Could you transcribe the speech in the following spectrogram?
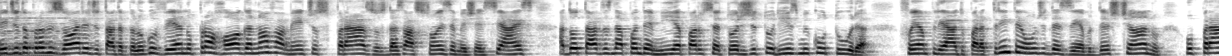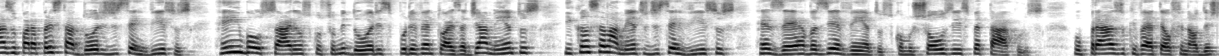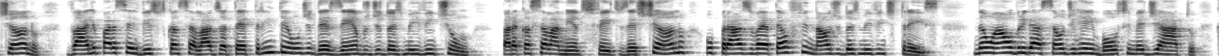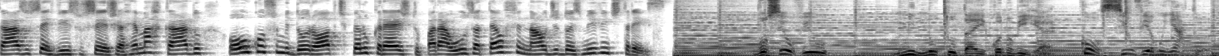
Medida provisória editada pelo governo prorroga novamente os prazos das ações emergenciais adotadas na pandemia para os setores de turismo e cultura. Foi ampliado para 31 de dezembro deste ano o prazo para prestadores de serviços reembolsarem os consumidores por eventuais adiamentos e cancelamentos de serviços, reservas e eventos, como shows e espetáculos. O prazo, que vai até o final deste ano, vale para serviços cancelados até 31 de dezembro de 2021. Para cancelamentos feitos este ano, o prazo vai até o final de 2023. Não há obrigação de reembolso imediato, caso o serviço seja remarcado ou o consumidor opte pelo crédito para uso até o final de 2023. Você ouviu Minuto da Economia, com Silvia Munhato.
